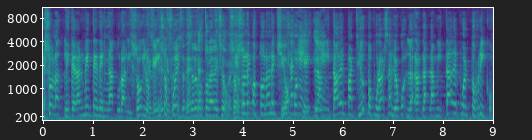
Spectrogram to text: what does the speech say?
Eso la- literalmente desnaturalizó y lo que Eso- hizo eso- fue... eso- eso le costó la elección, eso Eso, le- le costó la elección porque que- la mitad del Partido Popular salió... La, la- la mitad de Puerto Rico,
